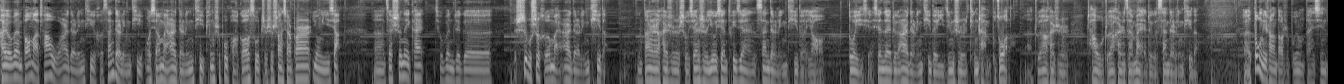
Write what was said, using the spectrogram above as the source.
还有问宝马 X5 2.0T 和 3.0T，我想买 2.0T，平时不跑高速，只是上下班用一下。嗯，在室内开就问这个适不适合买 2.0T 的？嗯，当然还是首先是优先推荐 3.0T 的要多一些。现在这个 2.0T 的已经是停产不做了啊，主要还是 X5 主要还是在卖这个 3.0T 的。呃，动力上倒是不用担心，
